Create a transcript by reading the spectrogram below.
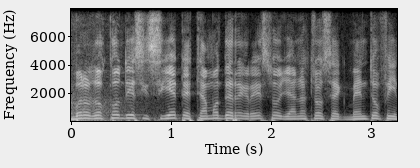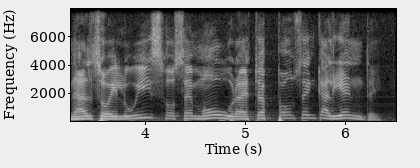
Bueno, 2 con 17, estamos de regreso ya en nuestro segmento final. Soy Luis José Moura, esto es Ponce en Caliente.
